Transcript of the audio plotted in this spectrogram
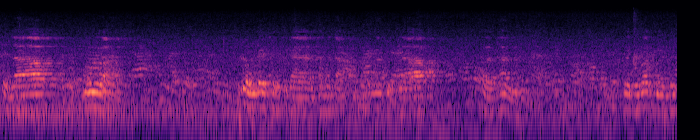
เสร็จแล้วเมื่อพระองค์ได้ทรงแสดงธรรมจักรของพระนักสุดแล้วท่านโดยเฉพาะปีหนึ่ง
